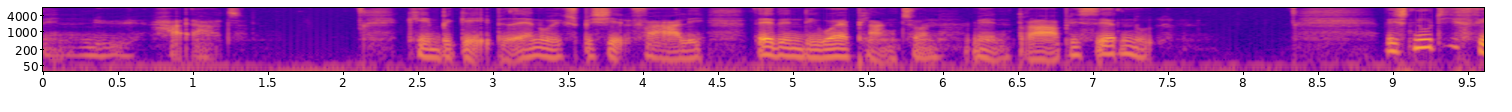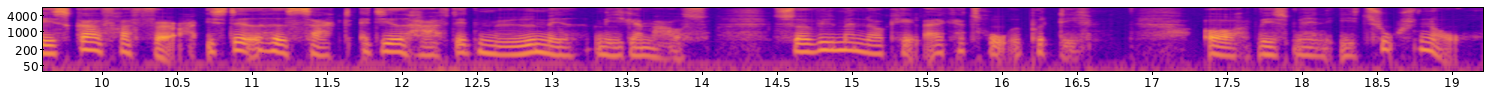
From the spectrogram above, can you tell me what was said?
den nye hajart. Kæmpegabet er nu ikke specielt farlig, da den lever af plankton, men drabelig ser den ud. Hvis nu de fiskere fra før i stedet havde sagt, at de havde haft et møde med Megamaus, så ville man nok heller ikke have troet på det. Og hvis man i tusind år,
